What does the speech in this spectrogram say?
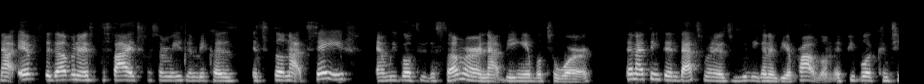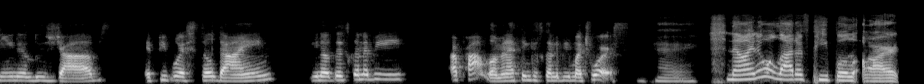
Now, if the governor decides for some reason because it's still not safe and we go through the summer not being able to work, then I think then that's when it's really going to be a problem. If people are continuing to lose jobs, if people are still dying, you know, there's going to be a problem. And I think it's going to be much worse. Okay. Now I know a lot of people are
